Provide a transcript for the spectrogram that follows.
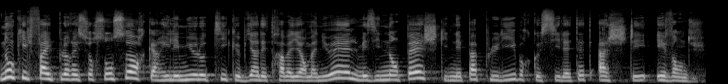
Non qu'il faille pleurer sur son sort, car il est mieux loti que bien des travailleurs manuels, mais il n'empêche qu'il n'est pas plus libre que s'il était acheté et vendu.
